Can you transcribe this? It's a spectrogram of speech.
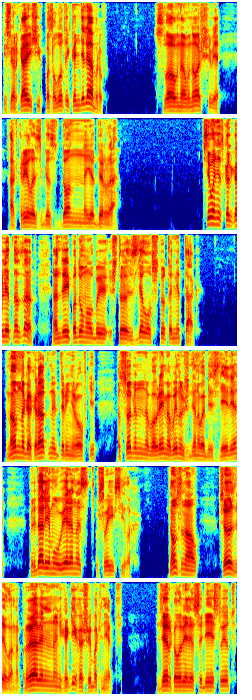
и сверкающих позолотой канделябров. Словно в ношве открылась бездонная дыра. Всего несколько лет назад Андрей подумал бы, что сделал что-то не так. Но многократные тренировки, особенно во время вынужденного безделья, придали ему уверенность в своих силах. Но он знал, все сделано правильно, никаких ошибок нет. Зеркало Велеса действует,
